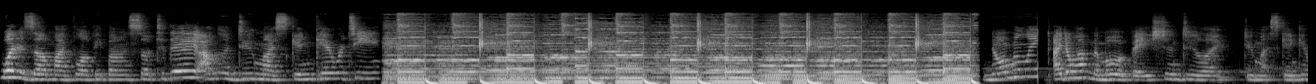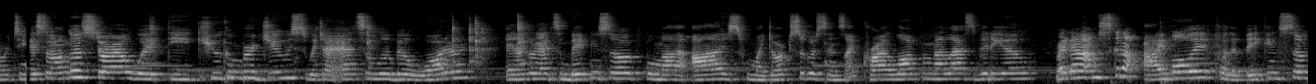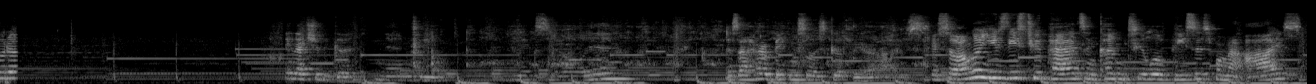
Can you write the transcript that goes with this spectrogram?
What is up my fluffy bones? So today I'm gonna do my skincare routine. Normally I don't have the motivation to like do my skincare routine. Okay, so I'm gonna start out with the cucumber juice which I add some little bit of water and I'm gonna add some baking soda for my eyes for my dark circles since I cry a lot from my last video. Right now I'm just gonna eyeball it for the baking soda. Think that should be good. And then we mix it all in. Because I heard baking soda is good for your eyes. Okay, so I'm going to use these two pads and cut into little pieces for my eyes.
